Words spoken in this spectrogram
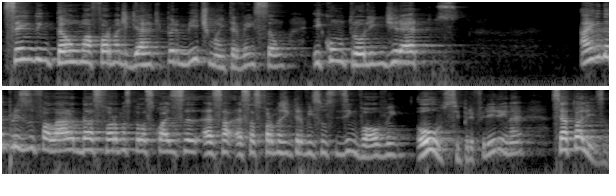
sendo então uma forma de guerra que permite uma intervenção e controle indiretos. Ainda é preciso falar das formas pelas quais essa, essa, essas formas de intervenção se desenvolvem, ou, se preferirem, né, se atualizam.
